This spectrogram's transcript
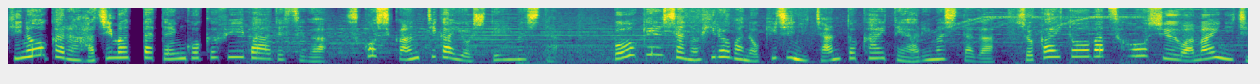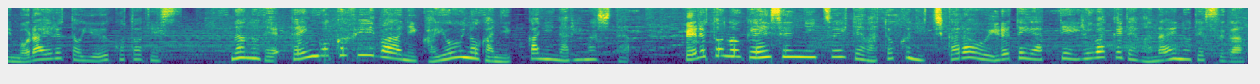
昨日から始まった天国フィーバーですが、少し勘違いをしていました。冒険者の広場の記事にちゃんと書いてありましたが、初回討伐報酬は毎日もらえるということです。なので、天国フィーバーに通うのが日課になりました。ベルトの厳選については特に力を入れてやっているわけではないのですが、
